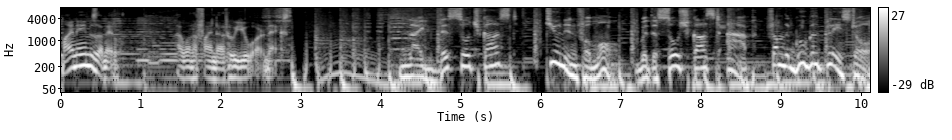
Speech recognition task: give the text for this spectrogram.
My name is Anil. I want to find out who you are next. Like this Sochcast? Tune in for more with the Sochcast app from the Google Play Store.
